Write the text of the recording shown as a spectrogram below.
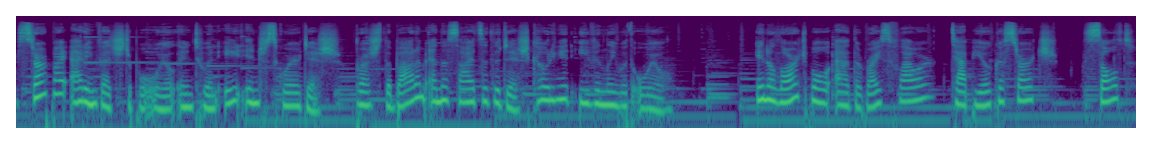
Start by adding vegetable oil into an 8-inch square dish. Brush the bottom and the sides of the dish, coating it evenly with oil. In a large bowl, add the rice flour, tapioca starch, salt,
